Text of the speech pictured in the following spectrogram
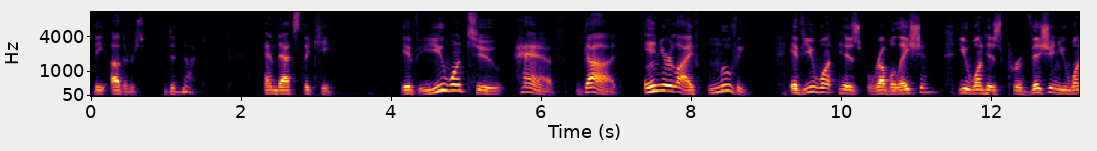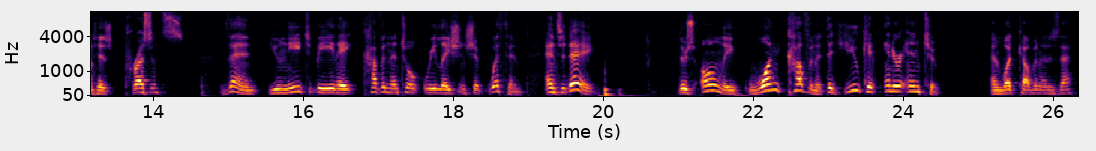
the others did not. And that's the key. If you want to have God in your life moving. If you want His revelation, you want His provision, you want His presence, then you need to be in a covenantal relationship with Him. And today, there's only one covenant that you can enter into. And what covenant is that?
